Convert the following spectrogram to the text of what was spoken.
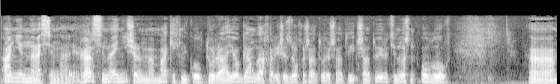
а не на Синая. Гар Синай нишер мамаких микол турайо гамла хариши зоха шатуя тиносн олов. А,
